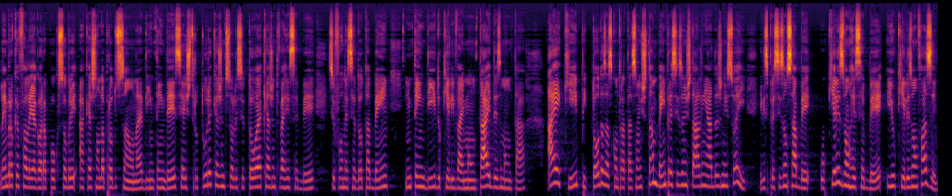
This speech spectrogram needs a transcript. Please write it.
Lembra o que eu falei agora há pouco sobre a questão da produção, né? De entender se a estrutura que a gente solicitou é a que a gente vai receber, se o fornecedor está bem entendido que ele vai montar e desmontar. A equipe, todas as contratações também precisam estar alinhadas nisso aí. Eles precisam saber o que eles vão receber e o que eles vão fazer.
